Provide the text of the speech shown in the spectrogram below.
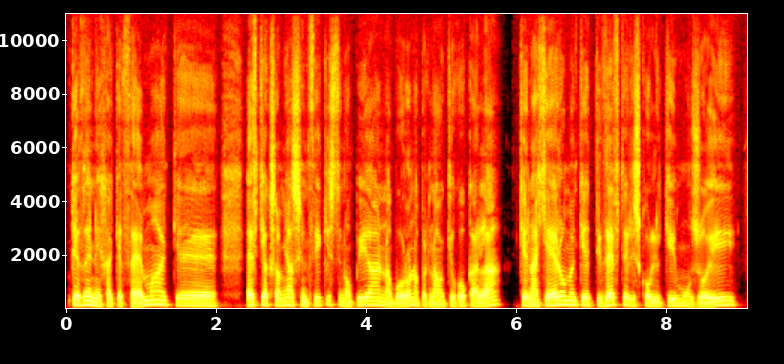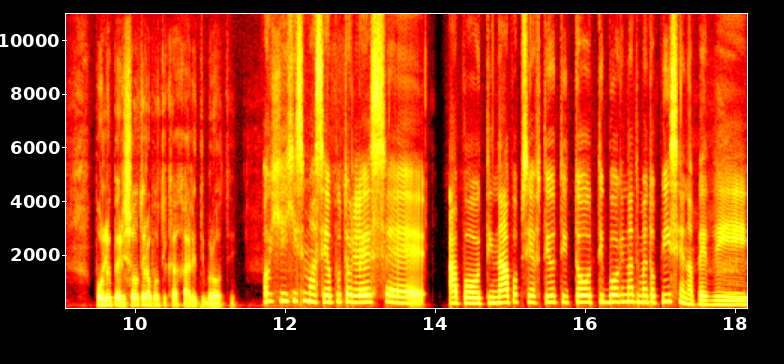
και δεν είχα και θέμα και έφτιαξα μια συνθήκη στην οποία να μπορώ να περνάω κι εγώ καλά και να χαίρομαι και τη δεύτερη σχολική μου ζωή πολύ περισσότερο από ό,τι είχα χάρη την πρώτη. Όχι, έχει σημασία που το λες ε, από την άποψη αυτή ότι το τι μπορεί να αντιμετωπίσει ένα παιδί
